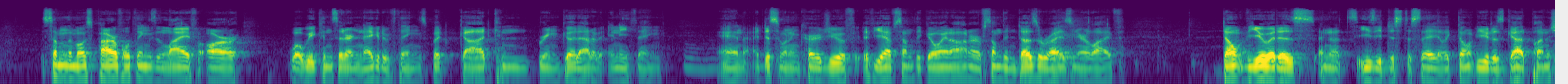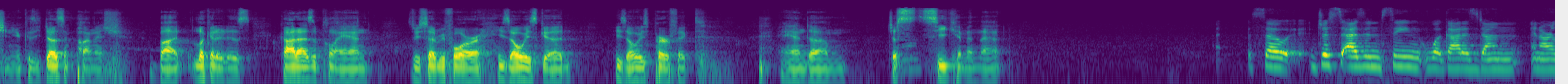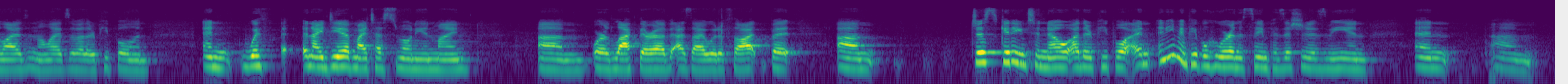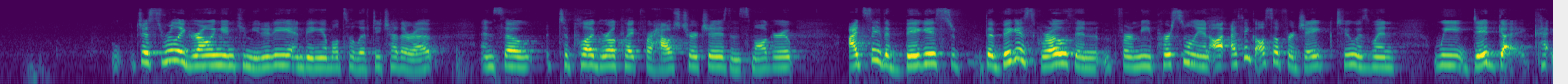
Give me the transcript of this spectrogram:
some of the most powerful things in life are what we consider negative things, but God can bring good out of anything. Mm-hmm. And I just want to encourage you if, if you have something going on or if something does arise in your life, don't view it as, and it's easy just to say, like, don't view it as God punishing you because He doesn't punish, but look at it as God has a plan. As we said before, He's always good, He's always perfect, and um, just seek Him in that. So, just as in seeing what God has done in our lives and the lives of other people, and and with an idea of my testimony in mind, um, or lack thereof, as I would have thought, but um, just getting to know other people, and, and, even people who are in the same position as me, and and um, just really growing in community and being able to lift each other up. And so, to plug real quick for house churches and small group, I'd say the biggest the biggest growth in for me personally, and I think also for Jake too, is when we did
